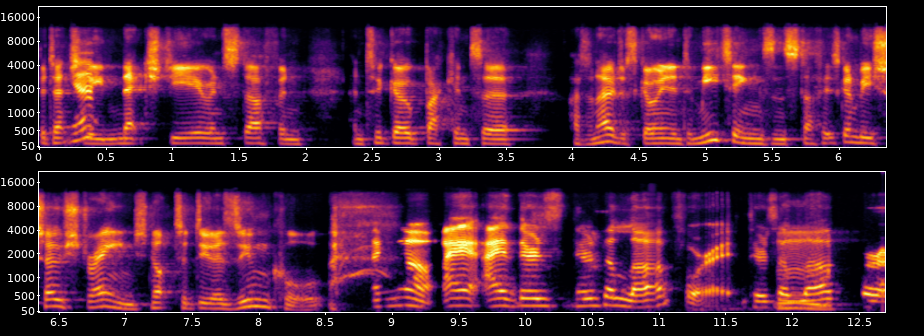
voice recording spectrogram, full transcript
potentially next year and stuff and and to go back into I don't know, just going into meetings and stuff. It's going to be so strange not to do a Zoom call. I know. I, I there's there's a love for it. There's a Mm. love for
